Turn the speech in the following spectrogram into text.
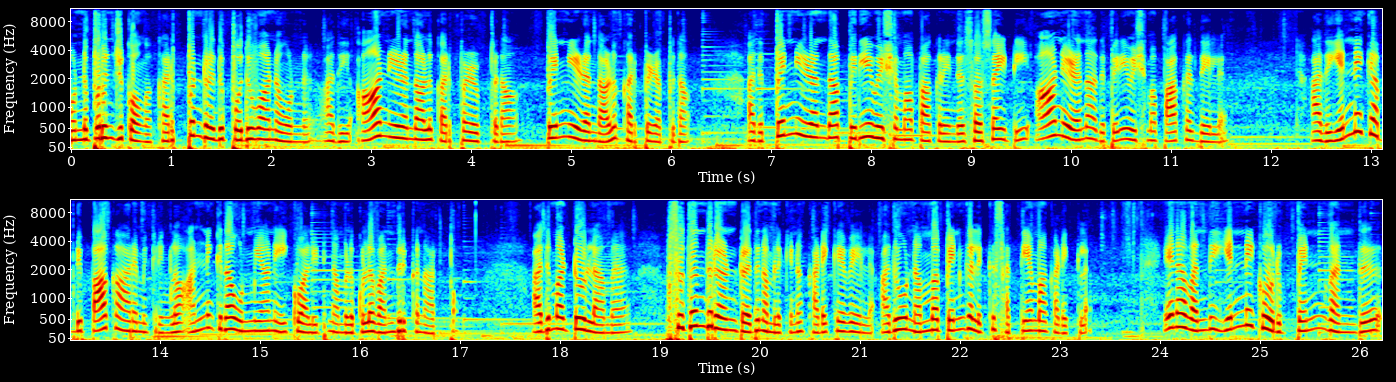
ஒன்று புரிஞ்சுக்கோங்க. கற்புன்றது பொதுவான ஒன்று அது ஆண் இழந்தாலும் கற்பழப்பு தான். பெண் இழந்தாலும் கற்பிழப்பு தான். அது பெண் இழந்தால் பெரிய விஷயமாக பார்க்குற இந்த சொசைட்டி ஆண் இழந்தால் அது பெரிய விஷயமாக பார்க்குறதே இல்லை. அது என்னைக்கு அப்படி பார்க்க ஆரம்பிக்கிறீங்களோ அன்னைக்கு தான் உண்மையான ஈக்குவாலிட்டி நம்மளுக்குள்ளே வந்திருக்குன்னு அர்த்தம். அது மட்டும் இல்லாமல் சுதந்திரன்றது நம்மளுக்கு இன்னும் கிடைக்கவே இல்லை. அதுவும் நம்ம பெண்களுக்கு சத்தியமாக கிடைக்கல. ஏன்னா வந்து என்னைக்கு ஒரு பெண் வந்து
